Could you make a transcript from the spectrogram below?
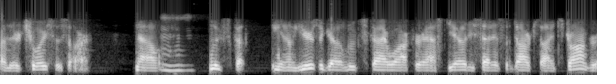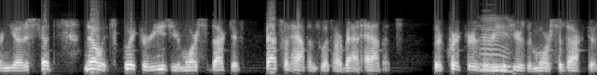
of their choices are. Now, mm-hmm. Luke, you know, years ago, Luke Skywalker asked Yoda, he said, is the dark side stronger? And Yoda said, no, it's quicker, easier, more seductive. That's what happens with our bad habits. They're quicker, they're mm-hmm. easier, they're more seductive.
